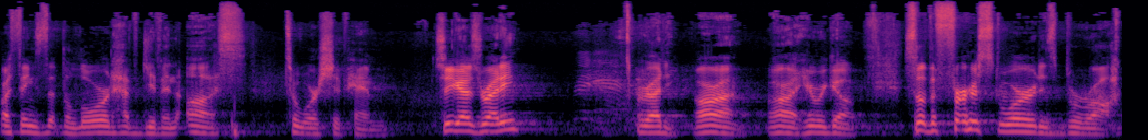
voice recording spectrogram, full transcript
are things that the Lord have given us to worship Him. So, you guys ready? Ready. ready. All right. All right, here we go. So, the first word is Barak.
